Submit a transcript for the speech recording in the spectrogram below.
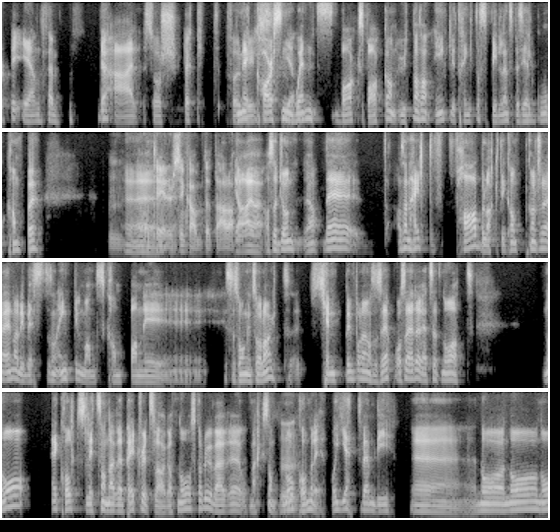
41-15. Det er så stygt for Med Bills. Carson. Wentz bak spakene, uten at han egentlig trengte å spille en spesielt god kamp òg. Mm. Eh, Taylor sin kamp, dette her, da. Ja, ja. Altså, John ja, Det er altså en helt fabelaktig kamp. Kanskje en av de beste sånn, enkeltmannskampene i, i sesongen så langt. Kjempeimponerende å se på. Og så er det rett og slett nå at nå er Colts litt sånn der Patriots-lag at nå skal du være oppmerksom. Nå Mm. kommer de. Og gjett hvem de eh, Nå, nå, nå,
